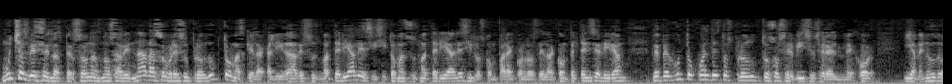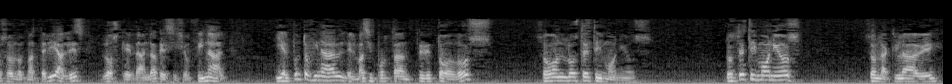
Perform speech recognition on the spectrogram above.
Muchas veces las personas no saben nada sobre su producto más que la calidad de sus materiales y si toman sus materiales y los comparan con los de la competencia dirán, me pregunto cuál de estos productos o servicios será el mejor y a menudo son los materiales los que dan la decisión final. Y el punto final, el más importante de todos, son los testimonios. Los testimonios son la clave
